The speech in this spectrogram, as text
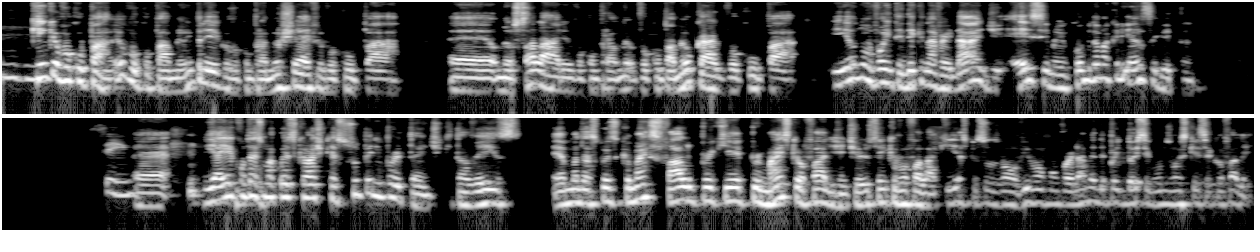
Uhum. Quem que eu vou culpar? Eu vou culpar meu emprego, eu vou culpar meu chefe, eu vou culpar é, o meu salário, eu vou, comprar meu, vou culpar meu cargo, vou culpar. E eu não vou entender que, na verdade, esse meu incômodo é uma criança gritando. Sim. É, e aí acontece uma coisa que eu acho que é super importante, que talvez é uma das coisas que eu mais falo, porque por mais que eu fale, gente, eu sei que eu vou falar aqui, as pessoas vão ouvir, vão concordar, mas depois de dois segundos vão esquecer o que eu falei.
